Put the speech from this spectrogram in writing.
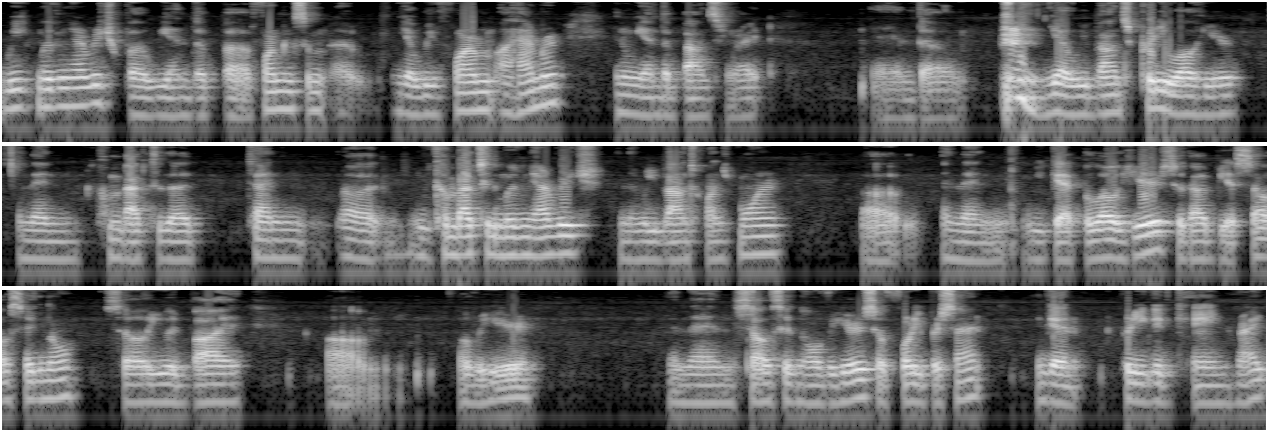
week moving average but we end up uh, forming some uh, yeah we form a hammer and we end up bouncing right? And um, yeah we bounce pretty well here and then come back to the 10 uh, we come back to the moving average and then we bounce once more uh, and then we get below here. So that would be a sell signal. So you would buy um, over here and then sell signal over here. So 40% again pretty good gain right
